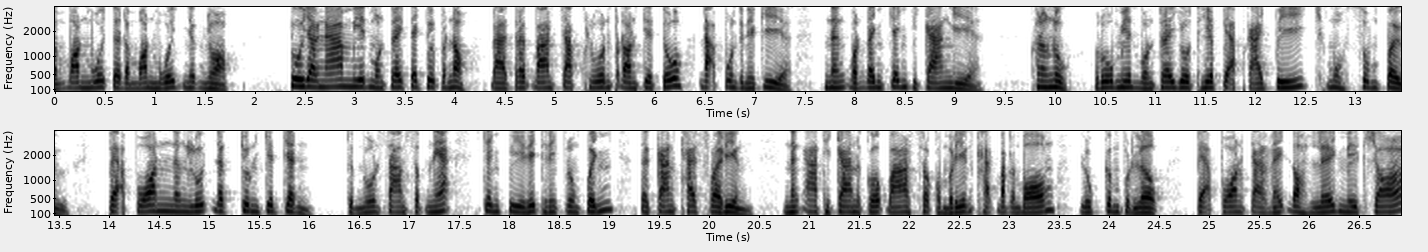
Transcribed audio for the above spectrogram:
តំបន់មួយទៅតំបន់មួយញឹកញាប់ទោះយ៉ាងណាមានមន្ត្រីតិចតួចប៉ុណ្ណោះដែលត្រូវបានចាប់ខ្លួនផ្ដន់ទាទោសដាក់ពន្ធនាគារនិងបណ្តេញចេញពីការងារក្នុងនោះរួមមានមន្ត្រីយោធាពាក់ផ្កាយ2ឈ្មោះស៊ុំពៅពាក់ព័ន្ធនឹងលួចដឹកជនជាតិចិនចំនួន30នាក់ចេញពីរាជធានីភ្នំពេញទៅកាន់ខេត្តស្វាយរៀង និងអធិការនគរបាលស្រុកកំរៀងខេត្តបាត់ដំបងលោកកឹមពន្លកពាក់ព័ន្ធករណីដោះលែងមេខ្យល់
